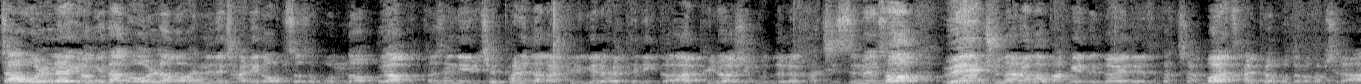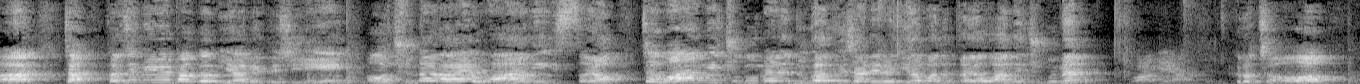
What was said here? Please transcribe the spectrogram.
자, 원래 여기다 넣으려고 했는데 자리가 없어서 못 넣었고요. 선생님이 칠판에다가 필기를 할 테니까 필요하신 분들은 같이 쓰면서 왜 주나라가 망했는가에 대해서 같이 한번 살펴보도록 합시다. 자, 선생님이 방금 이야기했듯이 어, 주나라의 왕이 있어요. 자, 왕이 죽으면 누가 그 자리를 이어받을까요? 왕이 죽으면 왕의 아들. 그렇죠.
